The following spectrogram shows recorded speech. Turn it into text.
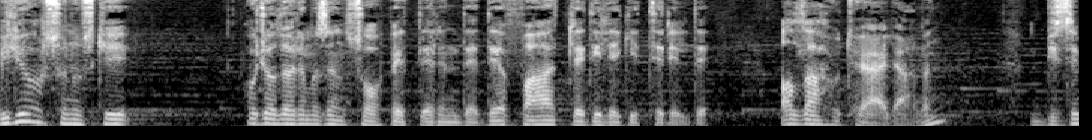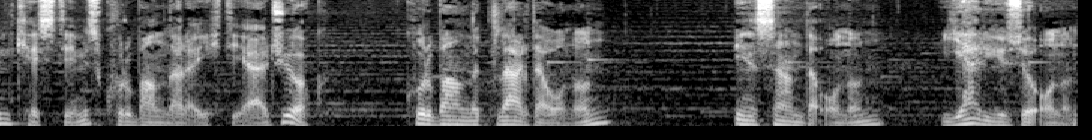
Biliyorsunuz ki hocalarımızın sohbetlerinde defaatle dile getirildi. Allahu Teala'nın bizim kestiğimiz kurbanlara ihtiyacı yok. Kurbanlıklar da O'nun, insan da O'nun, yeryüzü O'nun.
